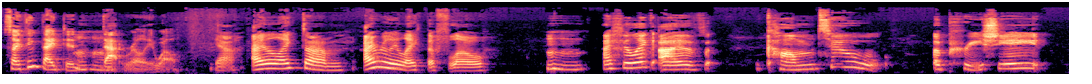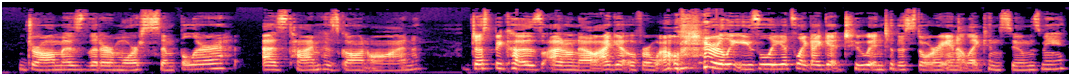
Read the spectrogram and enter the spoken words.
So I think they did Mhm. that really well. Yeah. I liked um I really liked the flow. hmm I feel like I've come to appreciate dramas that are more simpler as time has gone on. Just because I don't know, I get overwhelmed really easily. It's like I get too into the story and it like consumes me.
